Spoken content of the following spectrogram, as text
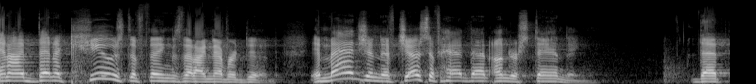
And I've been accused of things that I never did. Imagine if Joseph had that understanding that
